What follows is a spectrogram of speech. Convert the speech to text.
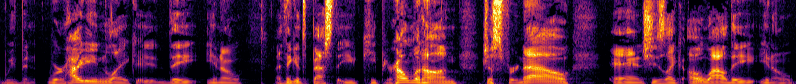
we've been we're hiding like they, you know, I think it's best that you keep your helmet on just for now. And she's like, "Oh wow, they, you know,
